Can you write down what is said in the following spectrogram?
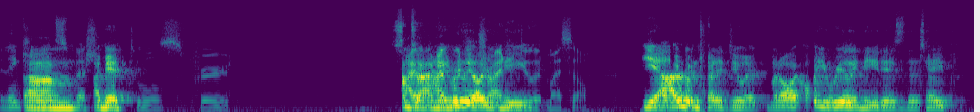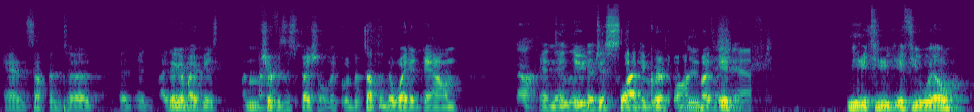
I think you Um, need I special mean- tools for. sometimes I, I, mean, I really, wouldn't all try you need. to do it myself. Yeah, I wouldn't try to do it, but all, all you really need is the tape and something to. It, it- I think it might be. A, I'm not sure if it's a special liquid, but something to wet it down, No, and then you it. just slide the grip on. Lube but the it, shaft. If you if you will,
